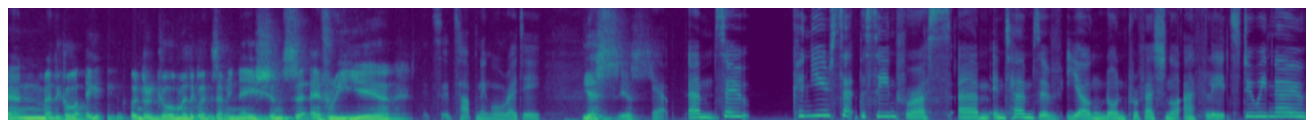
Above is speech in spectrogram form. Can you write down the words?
and medical undergo medical examinations every year. It's it's happening already. Yes, yes. Yeah. Um, so, can you set the scene for us um, in terms of young non-professional athletes? Do we know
